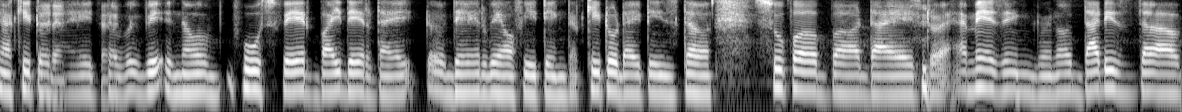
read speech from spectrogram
uh, keto diet uh, we, we- you know who swear by their diet uh, their way of eating. The keto diet is the superb uh, diet uh, amazing you know that is the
